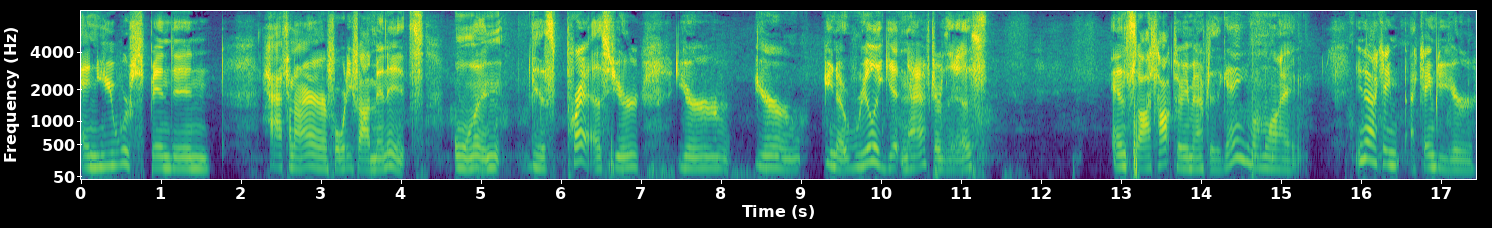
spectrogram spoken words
and you were spending half an hour, 45 minutes on this press. You're, you're, you're, you know, really getting after this. And so I talked to him after the game. I'm like, you know, I came I came to your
